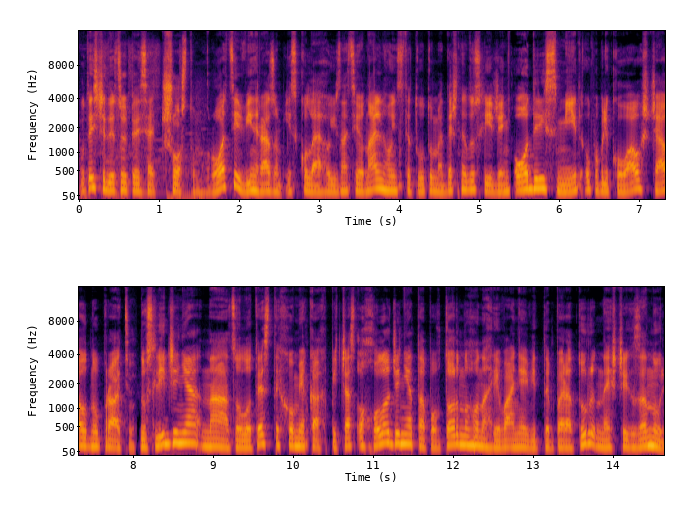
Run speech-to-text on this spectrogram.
У 1956 році він разом із колегою з Національного інституту медичних досліджень Одрі Сміт опублікував ще одну працю дослідження на золотистих хом'яках під час охолодження та повторного нагрівання від температур нижчих за нуль.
